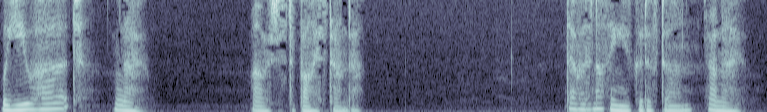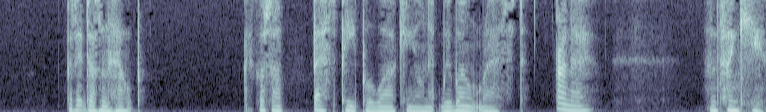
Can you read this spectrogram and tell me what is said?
Were you hurt? No. I was just a bystander. There was nothing you could have done. I know. But it doesn't help. We've got our best people working on it. We won't rest. I know. And thank you.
